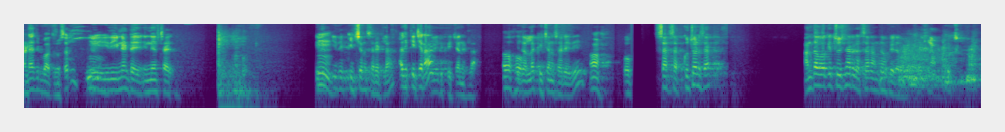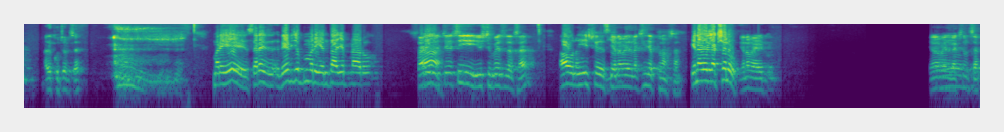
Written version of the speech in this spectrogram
attached bathroom sir ఇది ఇండియన్ ఇండియన్ స్టైల్ ఇది కిచెన్ సార్ ఇట్లా అది కిచెనా ఇది కిచెన్ ఇట్లా ఓహో. ఇదల్లా కిచెన్ సార్ ఇది. ఆ. సార్ సార్ కూర్చోండి సార్ అంతా ఓకే చూసినారు కదా సార్ అంతా ఓకే కదా? అది కూర్చోండి సార్ మరి సరే రేట్ చెప్పు మరి ఎంత చెప్పినారు? సార్ ఇది వచ్చేసి ఈస్ట్ ఫేస్ కదా సార్? అవును ఈస్ట్ ఫేస్. ఎనభై ఐదు లక్షలు చెప్తున్నాం సార్. ఎనభై ఐదు లక్షలు. ఎనభై ఐదు. ఎనభై ఐదు లక్షలు సార్.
